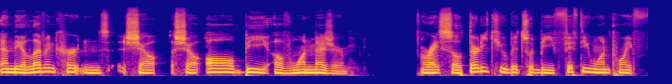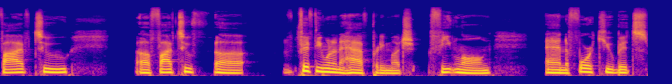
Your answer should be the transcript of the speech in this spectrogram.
And the 11 curtains shall shall all be of one measure. Right, so 30 cubits would be 51.52 uh 52 uh 51 and a half pretty much feet long and the four cubits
